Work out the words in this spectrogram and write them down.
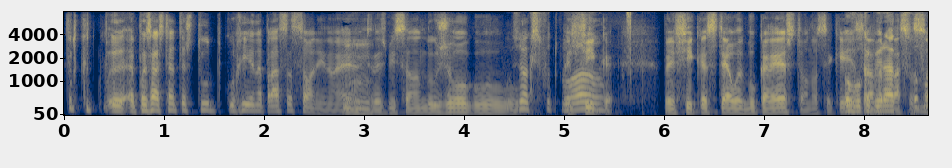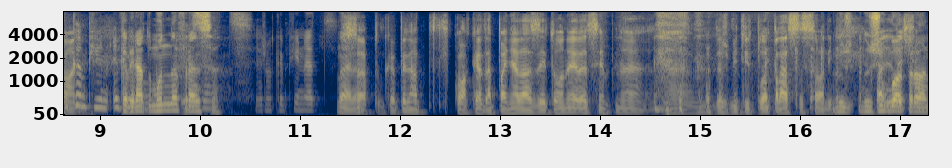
porque uh, apesar de tantas tudo corria na Praça Sony, não é? Uhum. A transmissão do jogo Jogos de futebol Benfica, Benfica Stella de Bucareste ou não sei o quê Houve o campeonato, houve um campeon... campeonato do mundo na França Exato. Era o campeonato não era? Exato, um campeonato qualquer da apanha da azeitona era sempre na, na transmitido pela Praça Sony No, no Jumbotron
